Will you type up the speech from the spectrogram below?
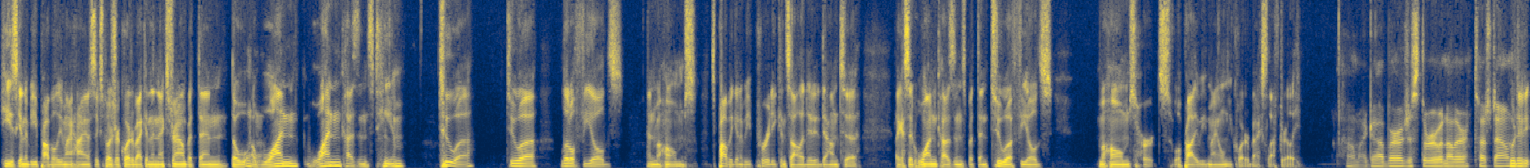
he's going to be probably my highest exposure quarterback in the next round. But then the uh, Mhm. one one Cousins team, Tua, Tua, Little Fields, and Mahomes. It's probably going to be pretty consolidated down to like I said, one Cousins, but then Tua Fields, Mahomes, Hurts will probably be my only quarterbacks left. Really, oh my God, Burrow just threw another touchdown. who did he?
